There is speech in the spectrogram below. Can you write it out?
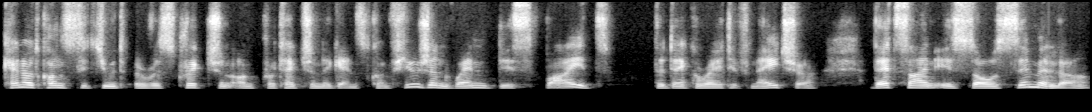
cannot constitute a restriction on protection against confusion when, despite the decorative nature, that sign is so similar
